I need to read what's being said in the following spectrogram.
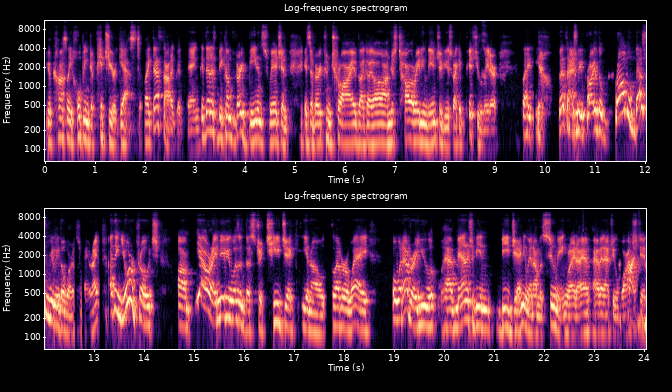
you're constantly hoping to pitch your guest. Like that's not a good thing because then it becomes very beat and switch, and it's a very contrived, like, oh, I'm just tolerating the interview so I can pitch you later. Like, you know, that's actually probably the problem. That's really the worst way, right? I think your approach, um, yeah, all right, maybe it wasn't the strategic, you know, clever way, or whatever, you have managed to be be genuine. I'm assuming, right? I, have, not actually watched it,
